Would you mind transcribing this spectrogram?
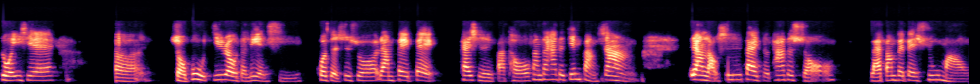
做一些呃手部肌肉的练习，或者是说让贝贝开始把头放在他的肩膀上，让老师带着他的手来帮贝贝梳毛。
